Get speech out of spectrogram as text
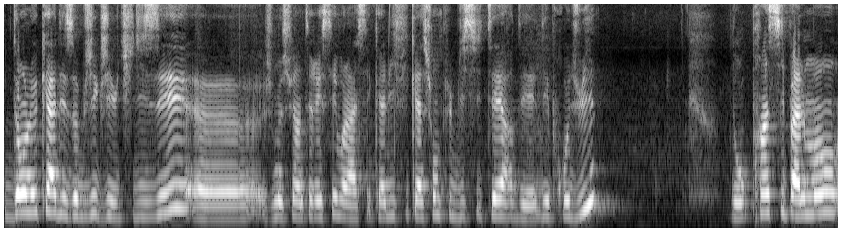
dans le cas des objets que j'ai utilisés, je me suis intéressée voilà, à ces qualifications publicitaires des, produits. Donc, principalement,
